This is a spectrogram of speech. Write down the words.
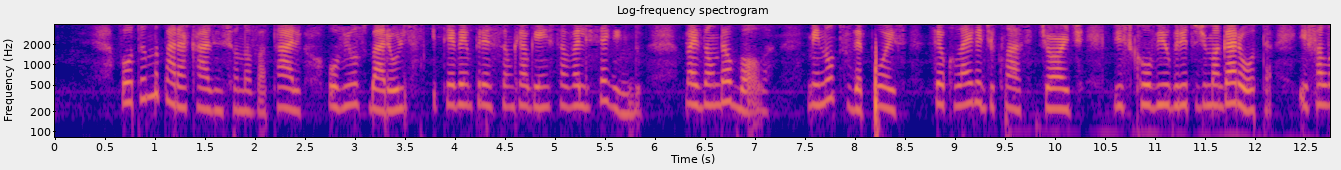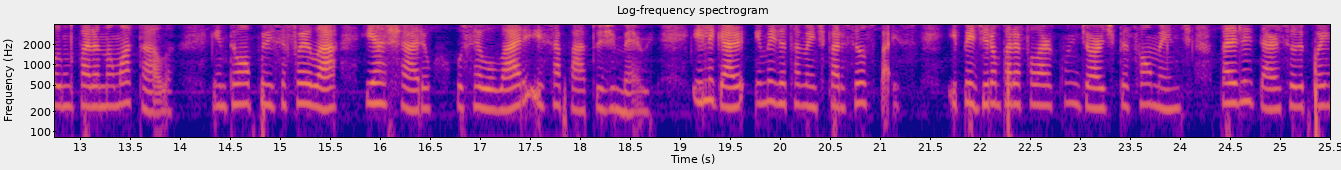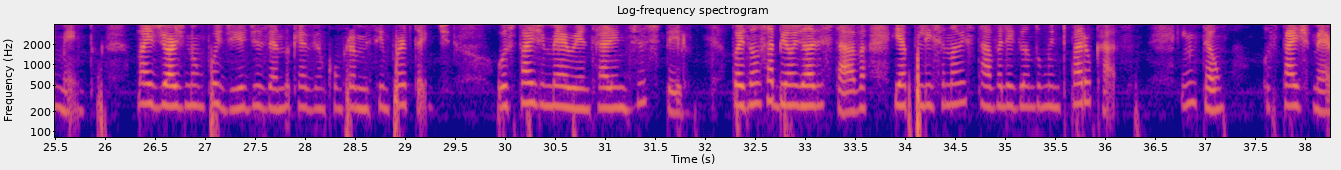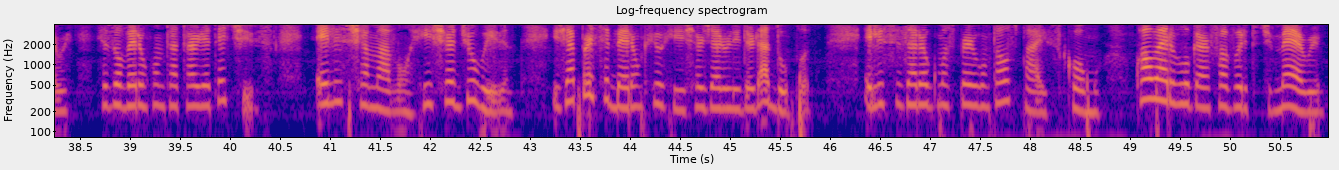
Voltando para casa em seu novo atalho, ouviu os barulhos e teve a impressão que alguém estava lhe seguindo, mas não deu bola. Minutos depois, seu colega de classe, George, disse que ouviu o grito de uma garota e falando para não matá-la. Então a polícia foi lá e acharam o celular e sapatos de Mary e ligaram imediatamente para seus pais e pediram para falar com George pessoalmente para lhe dar seu depoimento. Mas George não podia, dizendo que havia um compromisso importante. Os pais de Mary entraram em desespero, pois não sabiam onde ela estava e a polícia não estava ligando muito para o caso. Então, os pais de Mary resolveram contratar detetives. Eles chamavam Richard e William e já perceberam que o Richard era o líder da dupla. Eles fizeram algumas perguntas aos pais, como qual era o lugar favorito de Mary?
